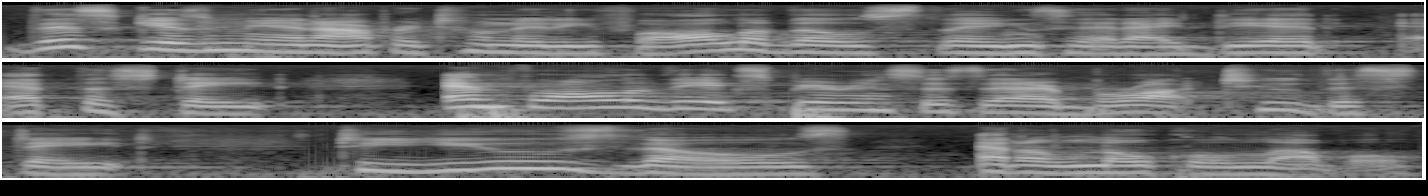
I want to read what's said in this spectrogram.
This gives me an opportunity for all of those things that I did at the state and for all of the experiences that I brought to the state to use those at a local level.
